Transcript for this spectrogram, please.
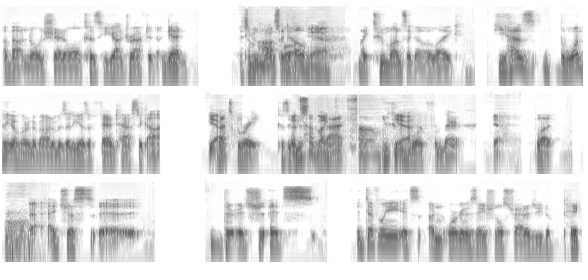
about Nolan Schanuel because he got drafted again It's two months impossible. ago. Yeah, like two months ago. Like he has the one thing I've learned about him is that he has a fantastic eye. Yeah. That's great because if It's you have like that, firm. you can yeah. work from there. Yeah. but I just uh, there it's it's it definitely it's an organizational strategy to pick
